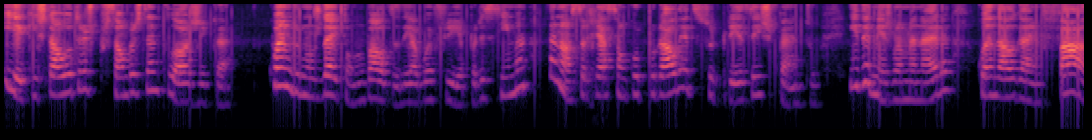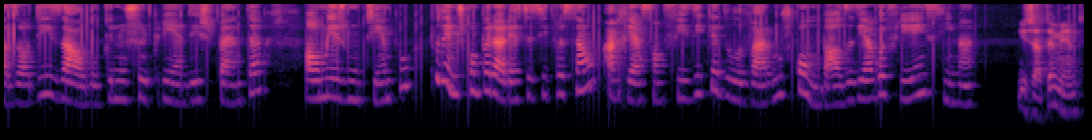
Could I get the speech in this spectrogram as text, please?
E aqui está outra expressão bastante lógica. Quando nos deitam um balde de água fria para cima, a nossa reação corporal é de surpresa e espanto. E da mesma maneira, quando alguém faz ou diz algo que nos surpreende e espanta, ao mesmo tempo, podemos comparar essa situação à reação física de levarmos com um balde de água fria em cima. Exatamente.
